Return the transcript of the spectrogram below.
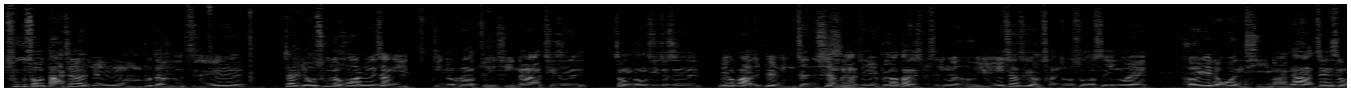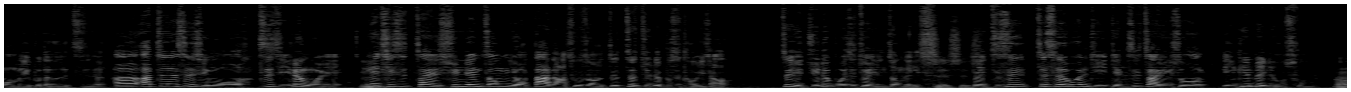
出手打架的原因我们不得而知，因为在流出的画面上也顶多看到嘴型，那其实这种东西就是没有办法去辨明真相啊，就也不知道到底是不是因为合约，因为像是有传出说是因为。合约的问题嘛，那这件事我们也不得而知了。呃啊，这件事情我自己认为，因为其实，在训练中有大打出手，这这绝对不是头一招，这也绝对不会是最严重的一次。是是是，对，只是这次的问题点是在于说，影片被流出。嗯，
